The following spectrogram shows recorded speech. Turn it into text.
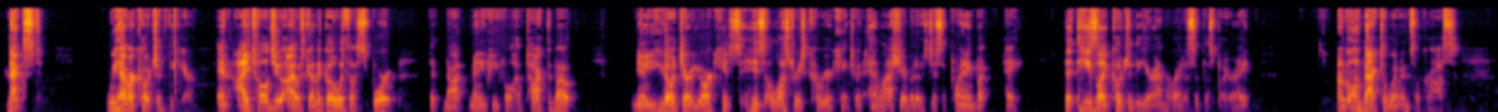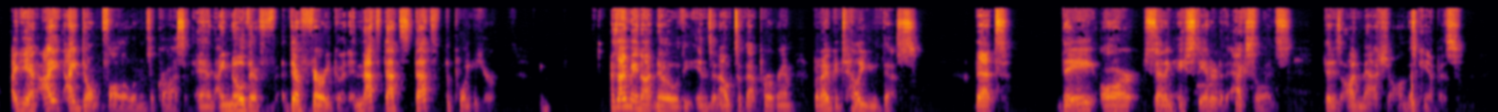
Next, we have our coach of the year. And I told you I was going to go with a sport that not many people have talked about. You know, you can go with Jerry York. His his illustrious career came to an end last year, but it was disappointing. But hey, he's like coach of the year emeritus at this point, right? I'm going back to women's lacrosse. Again, I I don't follow women's lacrosse, and I know they're they're very good, and that's that's that's the point here. as I may not know the ins and outs of that program, but I could tell you this that they are setting a standard of excellence that is unmatched on this campus.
